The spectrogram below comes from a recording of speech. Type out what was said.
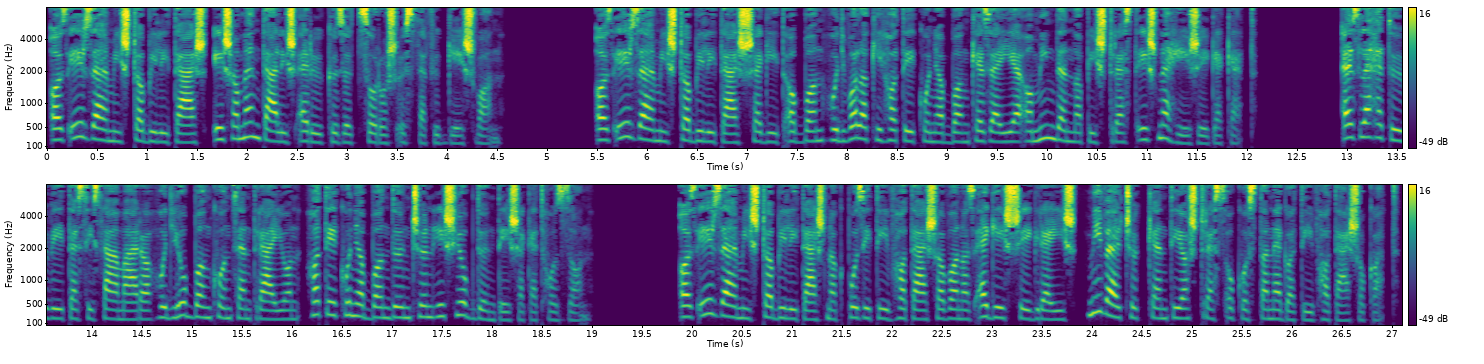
Az érzelmi stabilitás és a mentális erő között szoros összefüggés van. Az érzelmi stabilitás segít abban, hogy valaki hatékonyabban kezelje a mindennapi stresszt és nehézségeket. Ez lehetővé teszi számára, hogy jobban koncentráljon, hatékonyabban döntsön és jobb döntéseket hozzon. Az érzelmi stabilitásnak pozitív hatása van az egészségre is, mivel csökkenti a stressz okozta negatív hatásokat.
